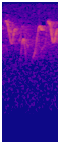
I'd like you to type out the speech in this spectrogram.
何?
